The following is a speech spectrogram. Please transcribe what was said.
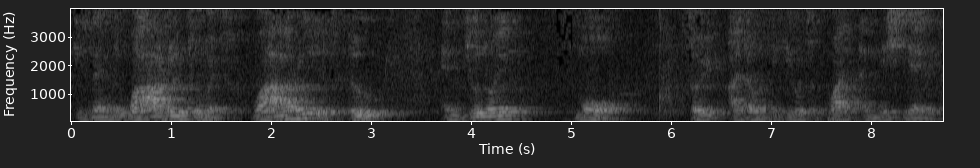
His name is Waru Junoi. Waru is who? And Junoi, small. So I don't think he was quite initiated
